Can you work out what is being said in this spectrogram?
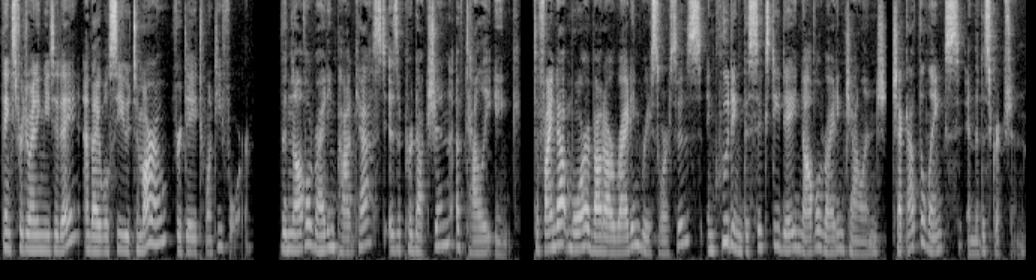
Thanks for joining me today, and I will see you tomorrow for day 24. The Novel Writing Podcast is a production of Tally Inc. To find out more about our writing resources, including the 60 day novel writing challenge, check out the links in the description.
